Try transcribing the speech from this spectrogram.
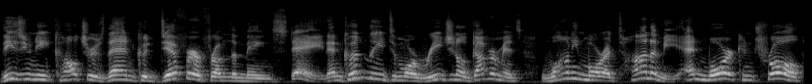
These unique cultures cultures then could differ from the main state and could lead to more regional governments wanting more autonomy and more control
